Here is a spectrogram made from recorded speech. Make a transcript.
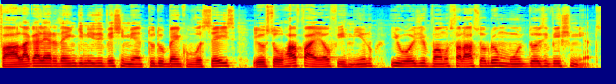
Fala galera da Ignis Investimento, tudo bem com vocês? Eu sou Rafael Firmino e hoje vamos falar sobre o mundo dos investimentos.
